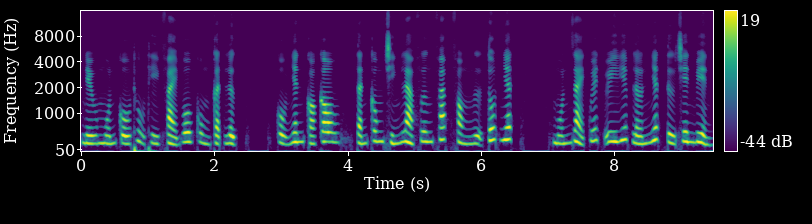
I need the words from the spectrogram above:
Nếu muốn cố thủ thì phải vô cùng cật lực. Cổ nhân có câu, tấn công chính là phương pháp phòng ngự tốt nhất. Muốn giải quyết uy hiếp lớn nhất từ trên biển,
